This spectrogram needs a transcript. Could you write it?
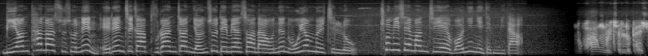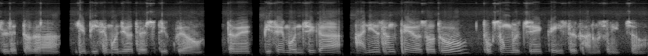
미연 탄화수소는 LNG가 불완전 연소되면서 나오는 오염물질로 초미세먼지의 원인이 됩니다. 화학물질로 배출됐다가 이게 미세먼지가 될 수도 있고요. 그다음에 미세먼지가 아닌 상태여서도 독성 물질이 꽤 있을 가능성이 있죠.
